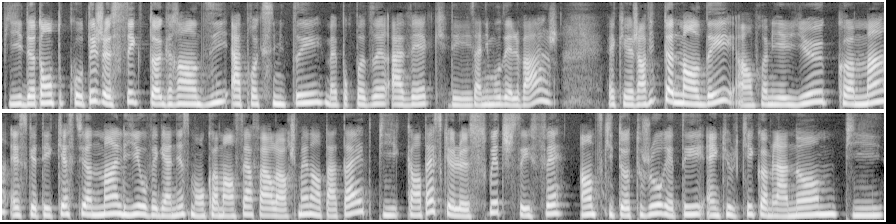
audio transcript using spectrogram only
Puis de ton côté, je sais que tu as grandi à proximité, mais pour pas dire avec des animaux d'élevage. J'ai envie de te demander, en premier lieu, comment est-ce que tes questionnements liés au véganisme ont commencé à faire leur chemin dans ta tête, puis quand est-ce que le switch s'est fait entre ce qui t'a toujours été inculqué comme la norme, puis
